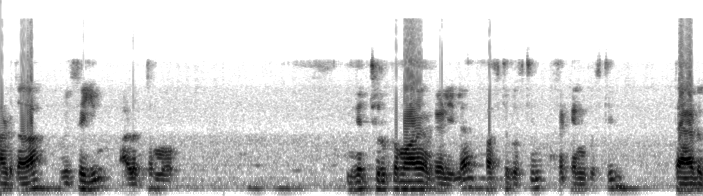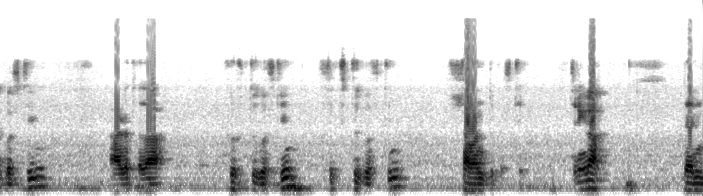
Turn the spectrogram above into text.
அடுத்ததாக விசையும் அழுத்தமும். மிகச் சுருக்கமான வேலையில் first question second question third question அடுத்ததாக fifth question sixth question seventh question சரிங்களா? தென்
